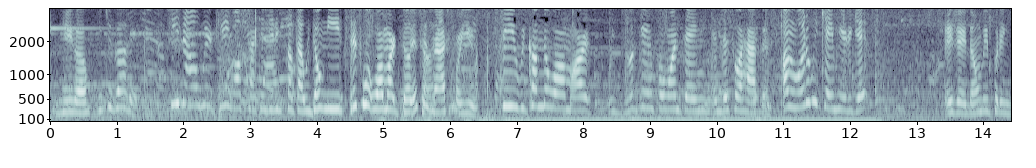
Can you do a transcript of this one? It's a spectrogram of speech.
Here you go. Get you got it. See now we're getting off track and getting stuff that we don't need. This is what Walmart does This to is us. not for you. See, we come to Walmart, we looking for one thing, and this what happened. I mean, what do we came here to get? AJ, don't be putting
